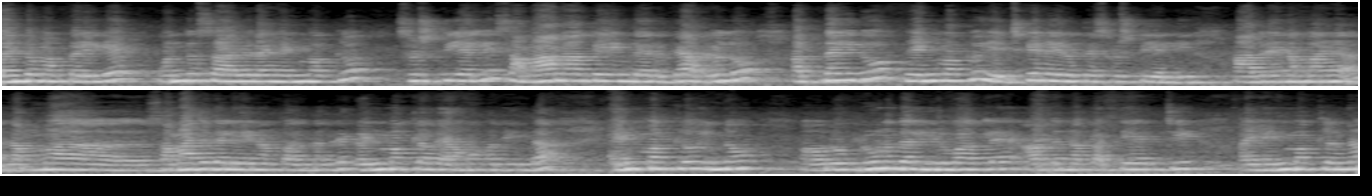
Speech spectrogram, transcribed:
ಗಂಡು ಮಕ್ಕಳಿಗೆ ಒಂದು ಸಾವಿರ ಹೆಣ್ಮಕ್ಳು ಸೃಷ್ಟಿಯಲ್ಲಿ ಸಮಾನತೆಯಿಂದ ಇರುತ್ತೆ. ಅದರಲ್ಲೂ ಹದಿನೈದು ಹೆಣ್ಮಕ್ಳು ಹೆಚ್ಚಿಗೆನೇ ಇರುತ್ತೆ ಸೃಷ್ಟಿಯಲ್ಲಿ. ಆದ್ರೆ ನಮ್ಮ ನಮ್ಮ ಸಮಾಜದಲ್ಲಿ ಏನಪ್ಪ ಅಂತಂದ್ರೆ ಗಂಡು ಮಕ್ಕಳ ವ್ಯಾಮೋಹದಿಂದ ಹೆಣ್ಮಕ್ಳು ಇನ್ನು, ಅವರು ಭ್ರೂಣದಲ್ಲಿ ಇರುವಾಗಲೇ ಅದನ್ನ ಪತ್ತೆ ಹಚ್ಚಿ ಆ ಹೆಣ್ಮಕ್ಳನ್ನ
